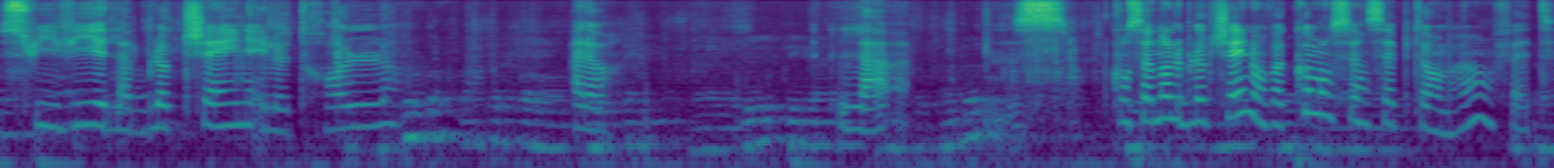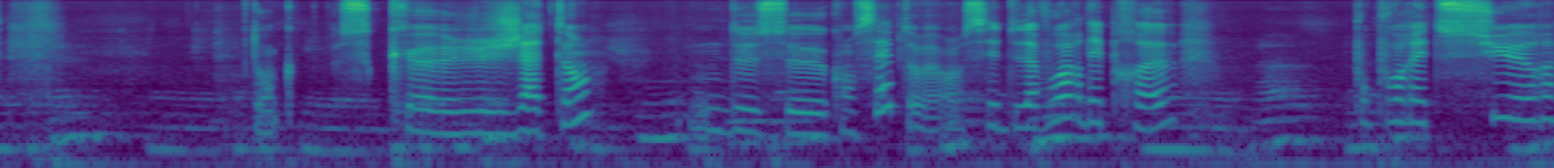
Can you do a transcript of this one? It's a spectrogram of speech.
suivi et de la blockchain et le troll? Alors, concernant le blockchain, on va commencer en septembre, hein, en fait. Donc, ce que j'attends de ce concept, c'est d'avoir des preuves pour pouvoir être sûr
